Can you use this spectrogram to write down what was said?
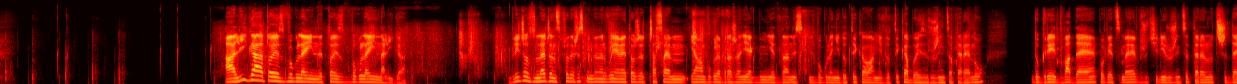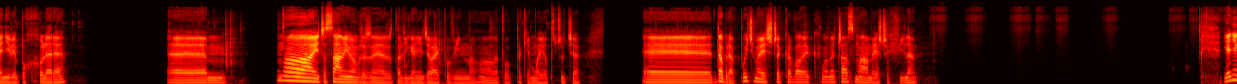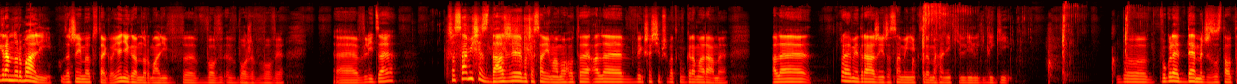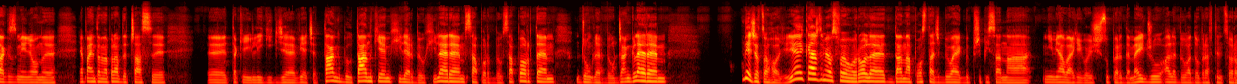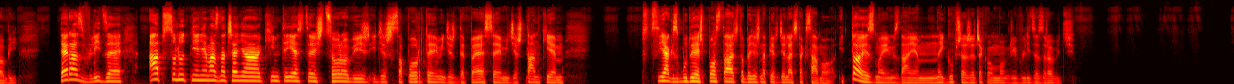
A liga to jest w ogóle inny, to jest w ogóle inna liga. W League of Legends przede wszystkim denerwuje mnie to, że czasem ja mam w ogóle wrażenie, jakby mnie dany skill w ogóle nie dotykał, a mnie dotyka, bo jest różnica terenu. Do gry 2D powiedzmy wrzucili różnicę terenu 3D, nie wiem po cholerę. Em, no i czasami mam wrażenie, że ta liga nie działa jak powinno, no, ale to takie moje odczucie. Eee, dobra, pójdźmy jeszcze kawałek. Mamy czas? Mamy jeszcze chwilę. Ja nie gram normali. Zacznijmy od tego. Ja nie gram normali w, w, w Boże, w WoWie. E, w lidze. Czasami się zdarzy, bo czasami mam ochotę, ale w większości przypadków gram ramy. Ale trochę mnie drażni czasami niektóre mechaniki li- ligi. Bo w ogóle damage został tak zmieniony. Ja pamiętam naprawdę czasy y, takiej ligi, gdzie wiecie, tank był tankiem, healer był healerem, support był supportem, jungler był junglerem. Wiecie o co chodzi, nie? Każdy miał swoją rolę, dana postać była jakby przypisana, nie miała jakiegoś super damage'u, ale była dobra w tym, co robi. Teraz w lidze absolutnie nie ma znaczenia, kim ty jesteś, co robisz, idziesz supportem, idziesz DPS-em, idziesz tankiem. Jak zbudujesz postać, to będziesz napierdzielać tak samo. I to jest moim zdaniem najgłupsza rzecz, jaką mogli w lidze zrobić.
